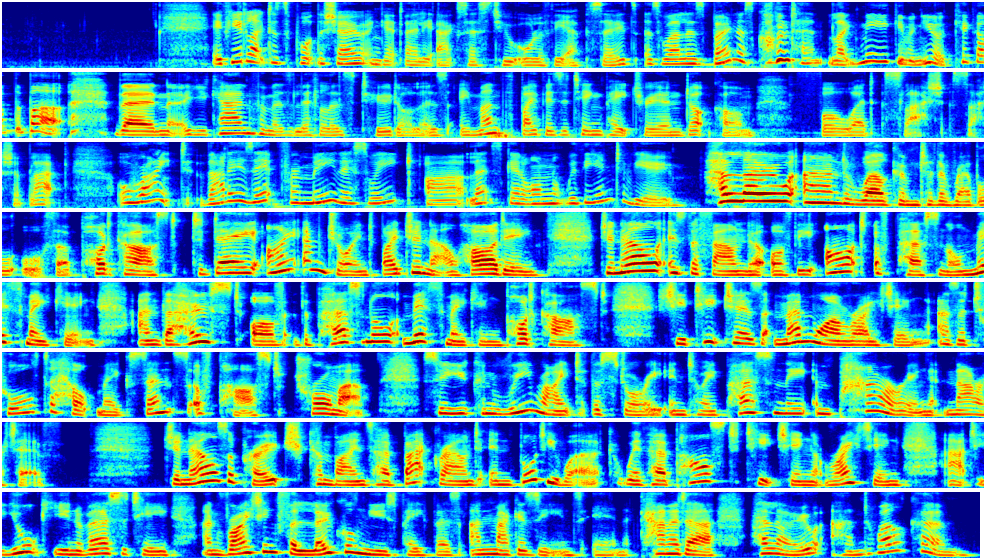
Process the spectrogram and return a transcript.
If you'd like to support the show and get early access to all of the episodes, as well as bonus content like me giving you a kick up the butt, then you can from as little as $2 a month by visiting patreon.com forward slash Sacha Black. All right, that is it from me this week. Uh, let's get on with the interview. Hello and welcome to the Rebel Author podcast. Today I am joined by Janelle Hardy. Janelle is the founder of the Art of Personal Mythmaking and the host of the Personal Mythmaking podcast. She teaches memoir writing as a tool to help make sense of past trauma so you can rewrite the story into a personally empowering narrative. Janelle's approach combines her background in bodywork with her past teaching writing at York University and writing for local newspapers and magazines in Canada. Hello and welcome.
